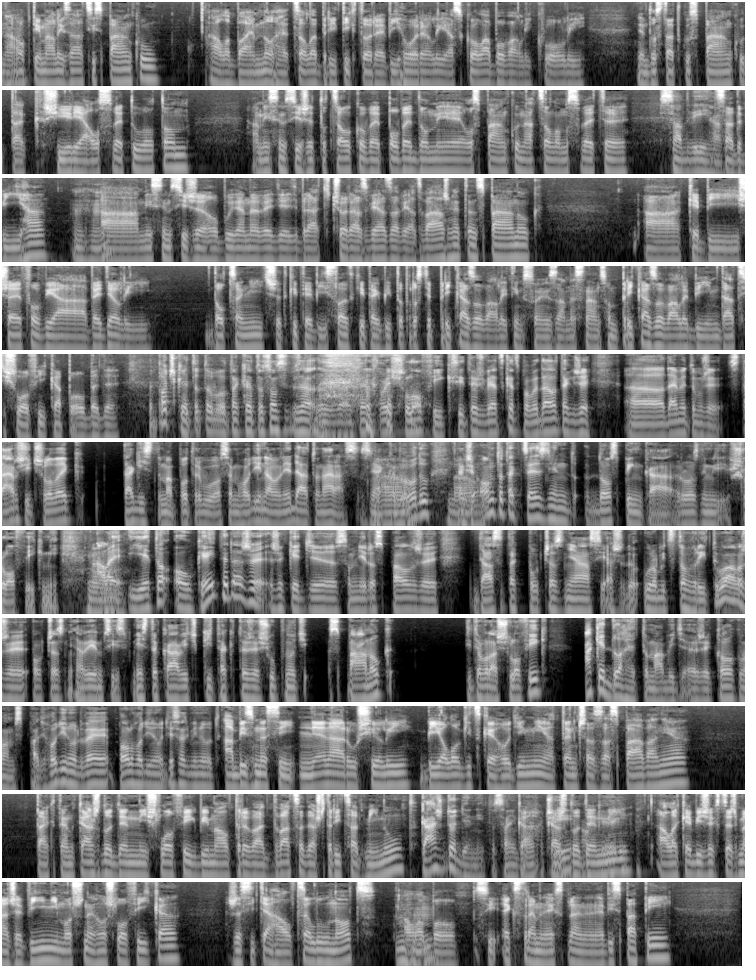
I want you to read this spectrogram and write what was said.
Na optimalizácii spánku, alebo aj mnohé celebrity, ktoré vyhoreli a skolabovali kvôli nedostatku spánku, tak šíria osvetu o tom a myslím si, že to celkové povedomie o spánku na celom svete sa dvíha. Sa dvíha uh-huh. a myslím si, že ho budeme vedieť brať čoraz viac a viac vážne ten spánok a keby šéfovia vedeli doceniť všetky tie výsledky, tak by to proste prikazovali tým svojim zamestnancom. Prikazovali by im dať si šlofíka po obede. No počkaj, toto bolo taká, to som si za, za ten tvoj šlofík, si to už viackrát povedal, takže uh, dajme tomu, že starší človek takisto má potrebu 8 hodín, ale nedá to naraz z nejakého no, dôvodu. No. Takže on to tak cez deň dospinka rôznymi šlofíkmi. No. Ale je to OK teda, že, že keď e, som nedospal, že dá sa tak počas dňa si až do, urobiť z toho rituál, že počas dňa viem si miesto kávičky takto, že šupnúť spánok, ty to voláš šlofík, Aké dlhé to má byť? Že koľko mám spať? Hodinu, dve, pol hodinu, 10 minút? Aby sme si nenarušili biologické hodiny a ten čas zaspávania, tak ten každodenný šlofík by mal trvať 20 až 30 minút. Každodenný, to sa mi Ka- Každodenný, okay. ale keby, že chceš mať že výnimočného šlofíka, že si ťahal celú noc, uh-huh. alebo si extrémne, extrémne nevyspatý,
